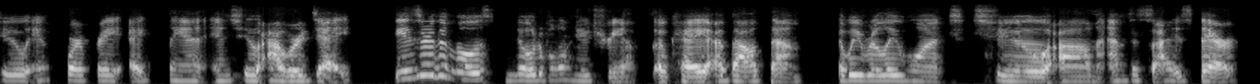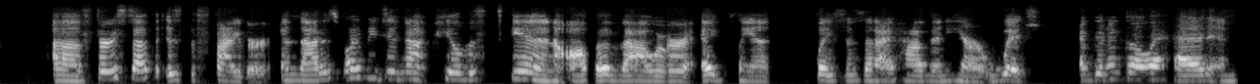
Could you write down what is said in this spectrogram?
to incorporate eggplant into our day? These are the most notable nutrients, okay, about them that we really want to um, emphasize there. Uh, first up is the fiber, and that is why we did not peel the skin off of our eggplant slices that I have in here, which I'm gonna go ahead and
